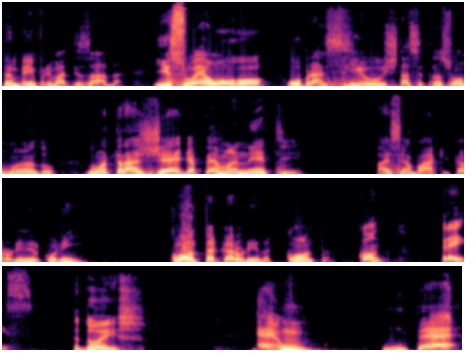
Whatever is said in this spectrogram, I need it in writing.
também privatizada. Isso é um horror. O Brasil está se transformando numa tragédia permanente. Eisenbach, Carolina Ercolim. Conta, Carolina, conta. Conto. Três. É dois. É um. Em pé.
